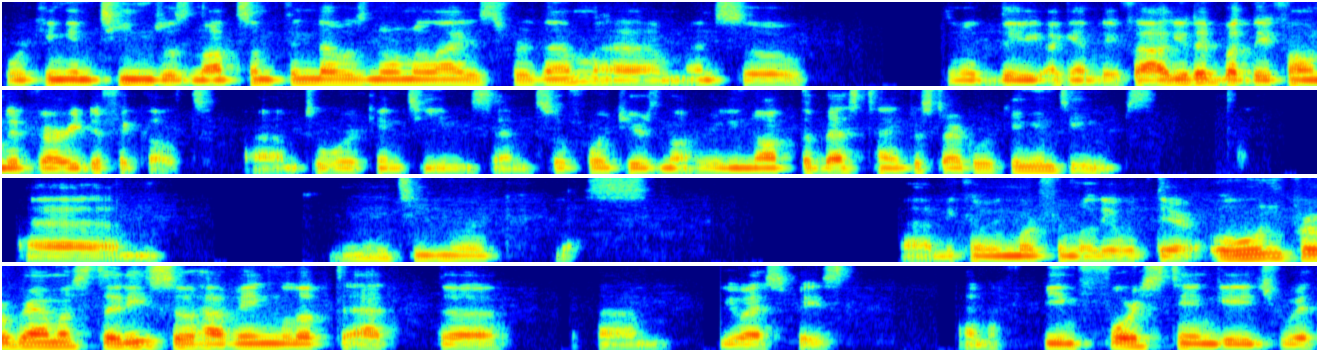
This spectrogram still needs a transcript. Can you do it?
working in teams was not something that was normalized for them. Um, and so you know, they, again, they valued it, but they found it very difficult um, to work in teams. And so fourth year is not really not the best time to start working in teams. Um, teamwork, yes. Uh, becoming more familiar with their own program of study. So having looked at the um, US based and being forced to engage with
